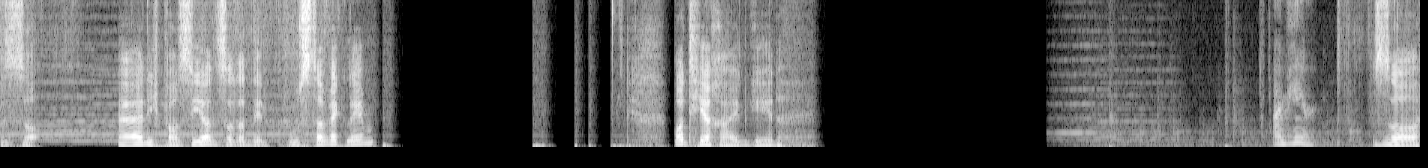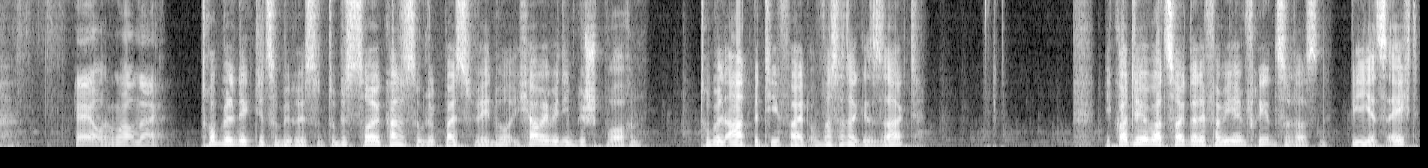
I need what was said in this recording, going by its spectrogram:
So. Äh, nicht pausieren, sondern den Booster wegnehmen. Und hier reingehen. I'm here. So. Hail and well night. Trummel nickt dir zur Begrüßung. Du bist zurück, hattest du Glück bei Sveno. Ich habe mit ihm gesprochen. Trummel atmet tief ein. Und was hat er gesagt? Ich konnte ihn überzeugen, deine Familie in Frieden zu lassen. Wie, jetzt echt?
